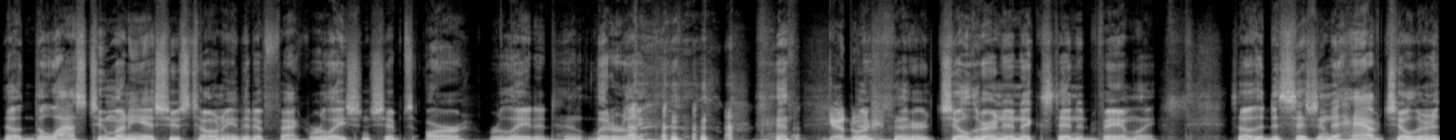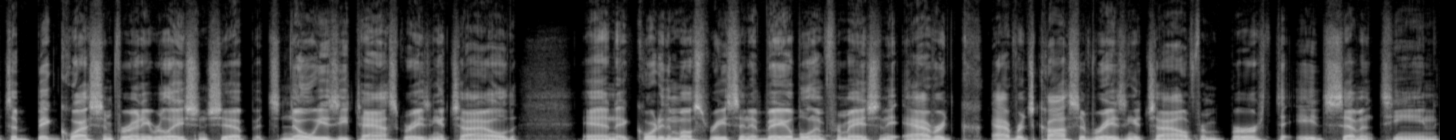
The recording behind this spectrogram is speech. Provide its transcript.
The, the last two money issues, Tony, that affect relationships are related, literally. Good one. they're, they're children and extended family. So the decision to have children, it's a big question for any relationship. It's no easy task raising a child. And according to the most recent available information, the average average cost of raising a child from birth to age 17 is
